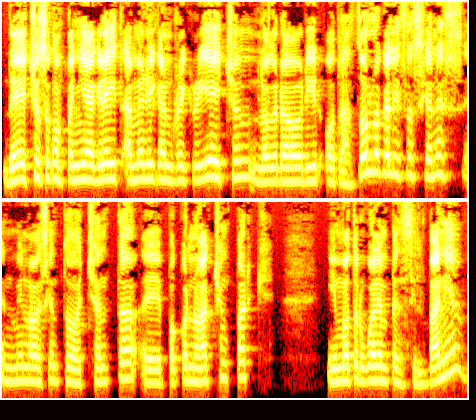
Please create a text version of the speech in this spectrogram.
De hecho, su compañía Great American Recreation logró abrir otras dos localizaciones en 1980, eh, Pocono Action Park y Motorwell en Pensilvania,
